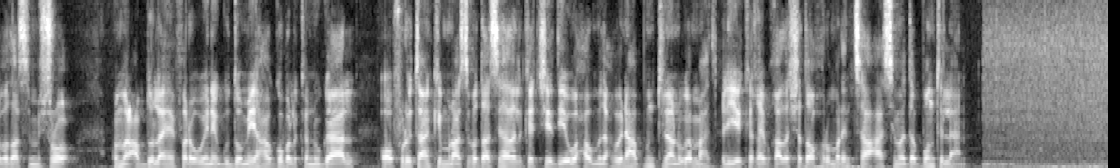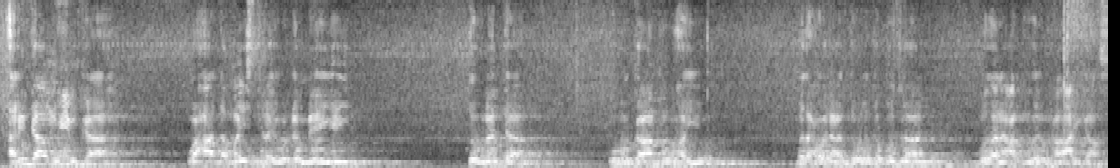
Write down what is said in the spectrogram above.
labadaasi mashruuc cumar cabdulaahi faraweyne gudoomiyaha gobolka nugaal oo furitaankii munaasabadaasi hadal ka jeediyey waxa uu madaxweynaha puntland uga mahadceliyey ka qayb qaadashada horumarinta caasimada puntland. Arrintaa muhiimka ah waxaa dhammaystiray oo dhammeeyey dowladda uu hoggaanka u hayo madaxweynaha dowladda puntland mudane cabdiweli maxamed cali gaas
